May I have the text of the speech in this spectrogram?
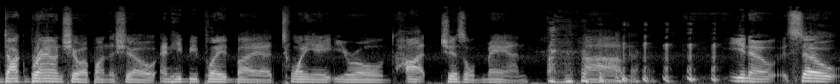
Doc Brown show up on the show and he'd be played by a 28 year old hot chiseled man. Um, you know, so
